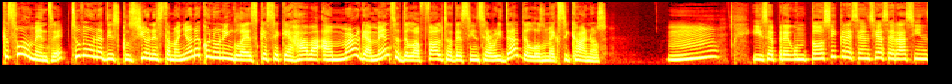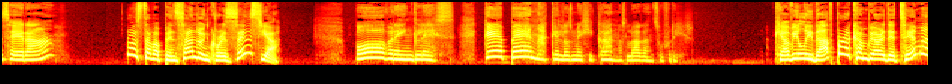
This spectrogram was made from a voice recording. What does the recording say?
Casualmente, tuve una discusión esta mañana con un inglés que se quejaba amargamente de la falta de sinceridad de los mexicanos. Mm, ¿Y se preguntó si Crescencia será sincera? No estaba pensando en Crescencia. Pobre inglés. Qué pena que los mexicanos lo hagan sufrir. ¡Qué habilidad para cambiar de tema!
